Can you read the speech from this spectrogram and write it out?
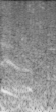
Ugh.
